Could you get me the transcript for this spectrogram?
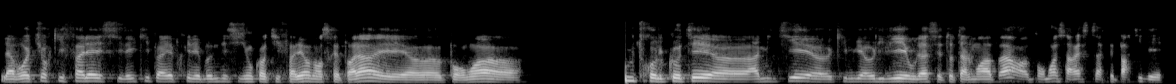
la voiture qu'il fallait, si l'équipe avait pris les bonnes décisions quand il fallait, on n'en serait pas là. Et pour moi, outre le côté amitié qu'il y a Olivier, où là c'est totalement à part, pour moi ça reste, ça fait partie des,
